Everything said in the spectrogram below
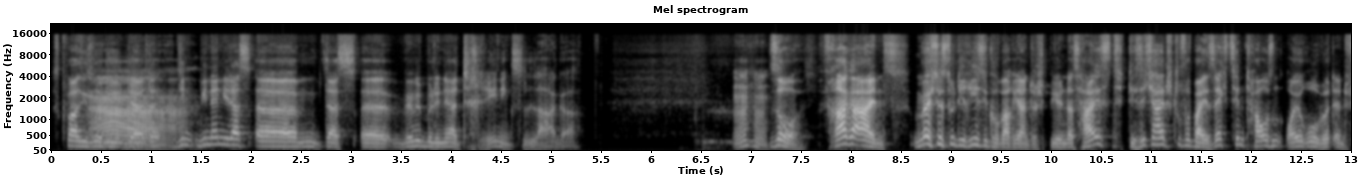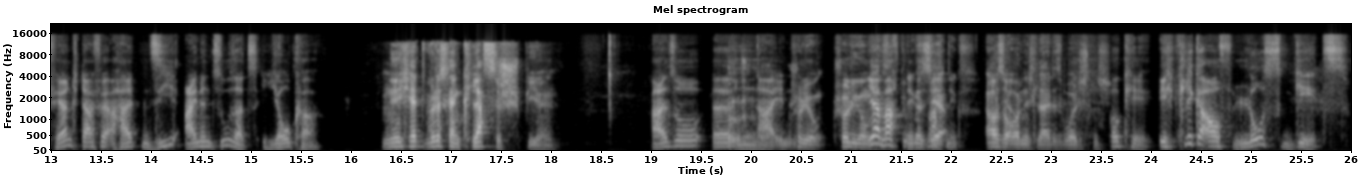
Ist quasi so die, der, der, Ah. wie, wie nennen die das? Ähm, das äh, Millionär Trainingslager. Mhm. So, Frage 1. Möchtest du die Risikovariante spielen? Das heißt, die Sicherheitsstufe bei 16.000 Euro wird entfernt. Dafür erhalten Sie einen Zusatz-Joker. Nee, ich hätte, würde es gern klassisch spielen. Also, äh, nein. Entschuldigung, Entschuldigung. Ja, macht nichts, macht nichts. außerordentlich leid, das wollte ich nicht. Okay, ich klicke auf Los geht's.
